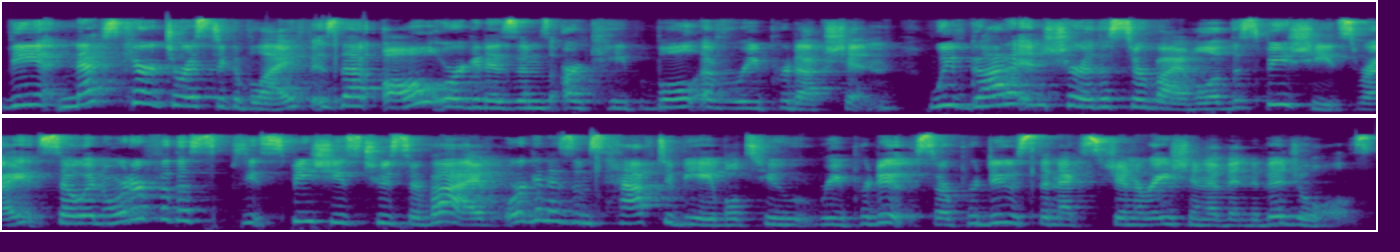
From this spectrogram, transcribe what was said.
The next characteristic of life is that all organisms are capable of reproduction. We've got to ensure the survival of the species, right? So, in order for the species to survive, organisms have to be able to reproduce or produce the next generation of individuals.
